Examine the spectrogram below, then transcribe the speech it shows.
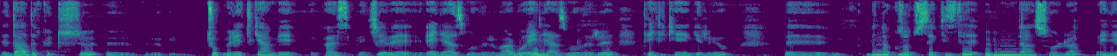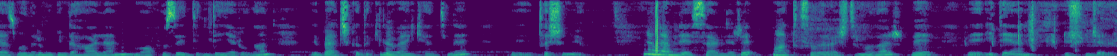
E, daha da kötüsü e, çok üretken bir felsefeci ve el yazmaları var. Bu el yazmaları tehlikeye giriyor. 1938'de ee, ölümünden sonra el yazmaları bugün de halen muhafaza edildiği yer olan e, Belçika'daki Löwen kentine e, taşınıyor. En önemli eserleri mantıksal araştırmalar ve e, ideyen düşünceler.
